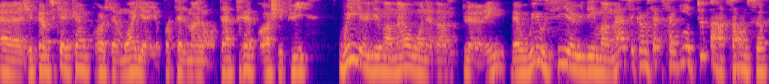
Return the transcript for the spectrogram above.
euh, j'ai perdu quelqu'un proche de moi il y a pas tellement longtemps, très proche. Et puis, oui, il y a eu des moments où on avait envie de pleurer, mais oui aussi, il y a eu des moments, c'est comme ça, ça vient tout ensemble, ça.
